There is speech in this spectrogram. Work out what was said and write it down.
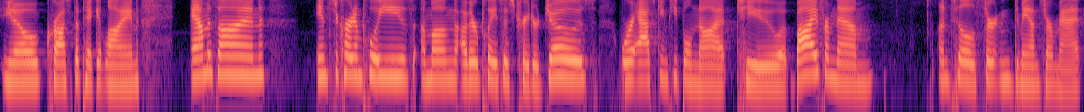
you know, cross the picket line. Amazon, Instacart employees, among other places, Trader Joe's, were asking people not to buy from them until certain demands are met.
